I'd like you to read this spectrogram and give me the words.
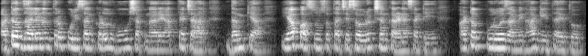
अटक झाल्यानंतर पोलिसांकडून होऊ शकणारे अत्याचार धमक्या यापासून स्वतःचे संरक्षण करण्यासाठी अटकपूर्व जामीन हा घेता येतो.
